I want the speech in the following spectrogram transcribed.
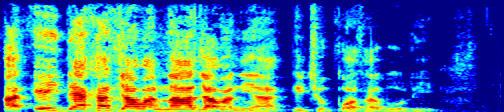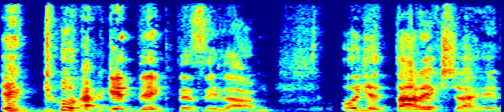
আর এই দেখা যাওয়া, না যাওয়া নিয়ে কিছু কথা বলি। একটু আগে দেখতেছিলাম, ওই যে তারেক সাহেব।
